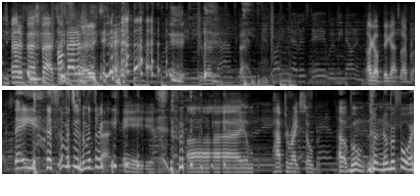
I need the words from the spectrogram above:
He's bad at fast facts. I'm bad at fast. I got big ass eyebrows. Hey, that's number two. Number three. Hey, uh, I have to write sober. Oh, boom. number four.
